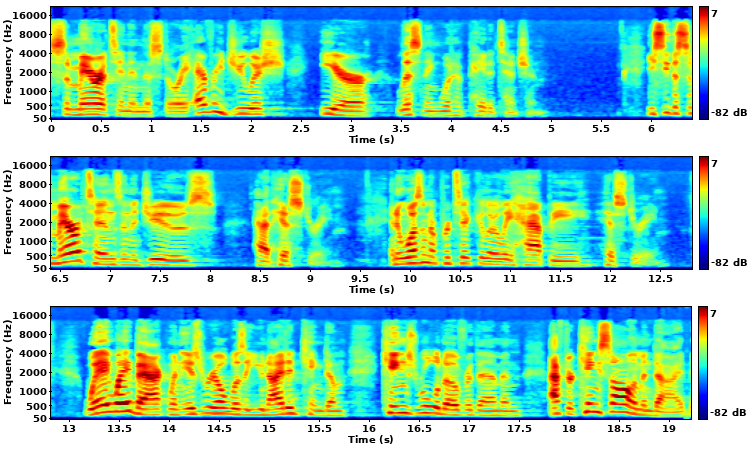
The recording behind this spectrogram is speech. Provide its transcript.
Samaritan in this story, every Jewish ear listening would have paid attention. You see, the Samaritans and the Jews had history, and it wasn't a particularly happy history. Way, way back when Israel was a united kingdom, kings ruled over them, and after King Solomon died,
